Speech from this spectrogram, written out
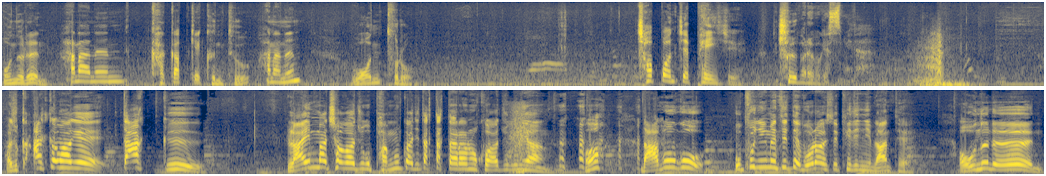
오늘은 하나는 가깝게 근투 하나는 원투로. 첫 번째 페이지 출발해 보겠습니다. 아주 깔끔하게 딱 그 라인 맞춰가지고 방문까지 딱딱 달아놓고 아주 그냥 어 나보고 오프닝 멘트 때 뭐라고 했어요 피디님 나한테 어, 오늘은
